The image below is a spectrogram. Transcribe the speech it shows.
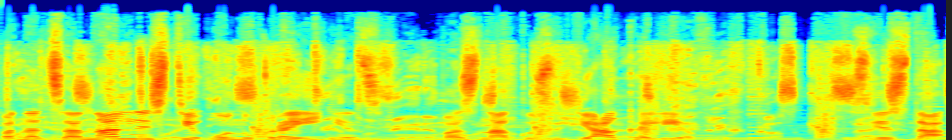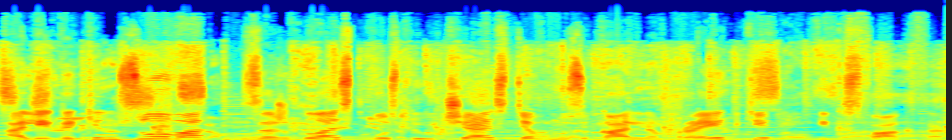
По национальности он украинец. По знаку зодиака лев. Звезда Олега Кинзова зажглась после участия в музыкальном проекте X-Factor.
